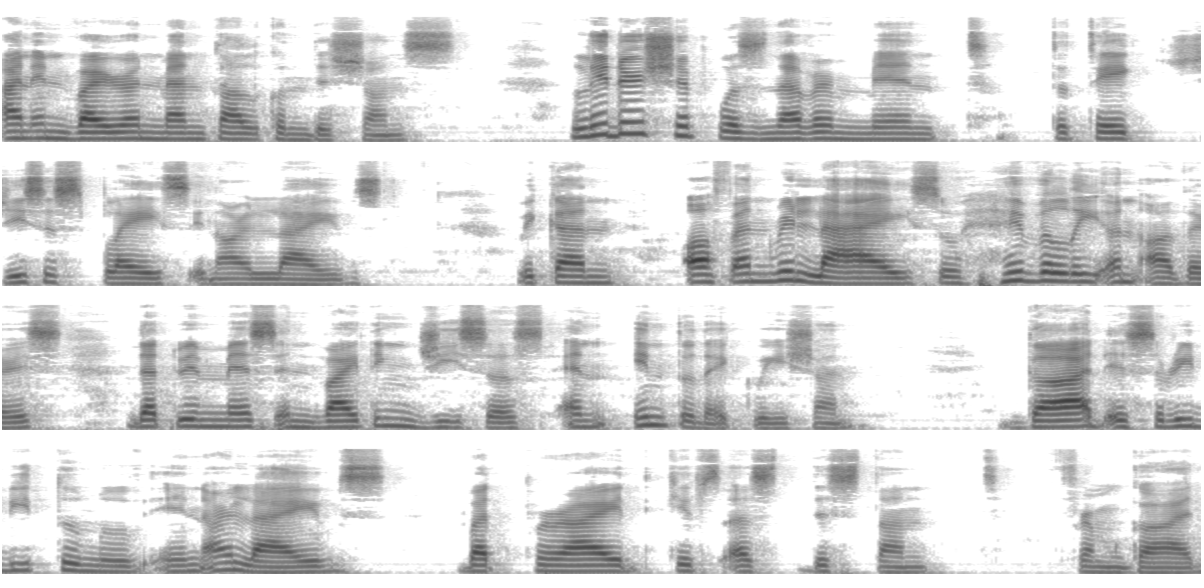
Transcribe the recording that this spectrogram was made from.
and environmental conditions. Leadership was never meant to take Jesus' place in our lives. We can often rely so heavily on others that we miss inviting Jesus and into the equation. God is ready to move in our lives, but pride keeps us distant from God.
